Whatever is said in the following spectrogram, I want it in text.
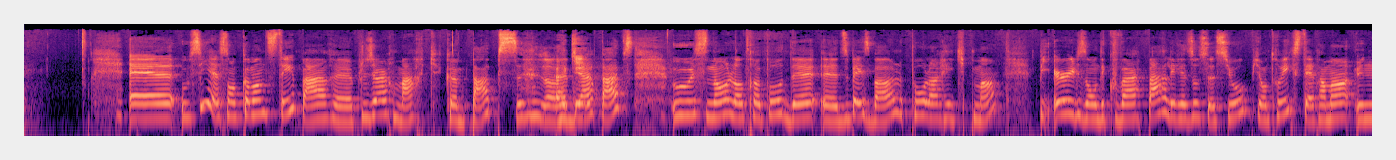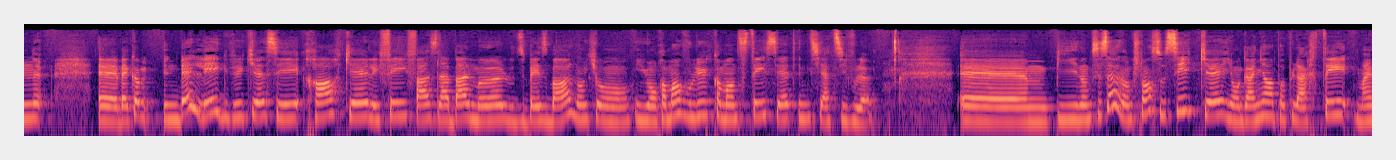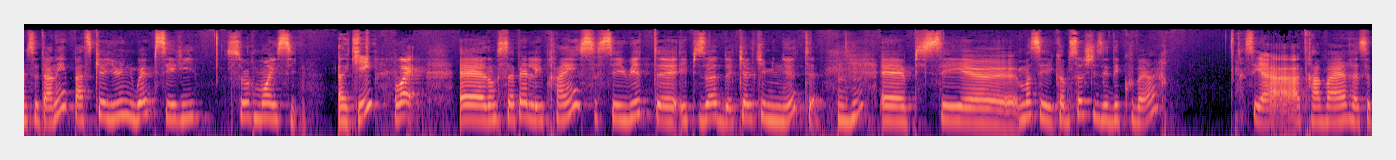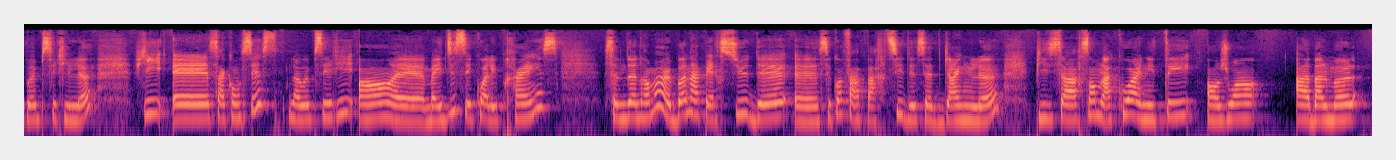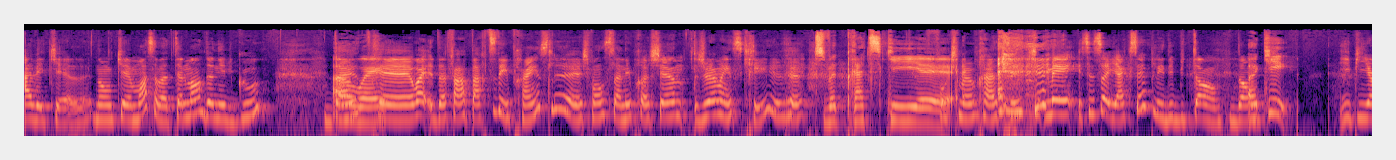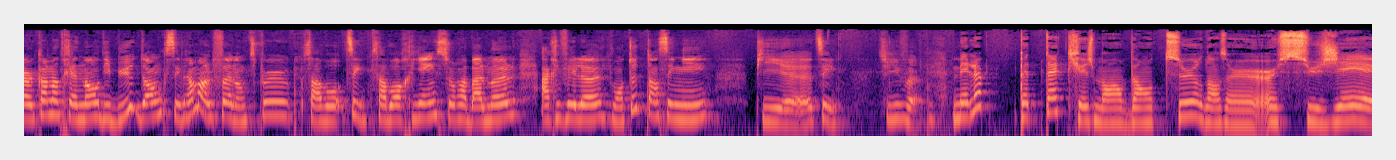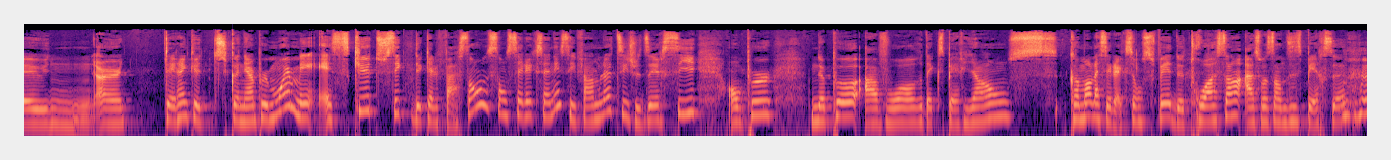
Euh, aussi, elles sont commanditées par euh, plusieurs marques comme Paps, genre la Ok. bière Paps, ou sinon l'entrepôt de euh, du baseball pour leur équipement. Puis eux, ils ont découvert par les réseaux sociaux, puis ont trouvé que c'était vraiment une euh, ben, comme une belle ligue vu que c'est rare que les filles fassent de la balle molle ou du baseball. Donc ils ont ils ont vraiment voulu commanditer cette initiative là. Euh, puis donc c'est ça. Donc je pense aussi qu'ils ont gagné en popularité même cette année parce qu'il y a eu une web série sur moi ici. OK. Ouais. Euh, donc ça s'appelle Les Princes. C'est huit euh, épisodes de quelques minutes. Mhm. Euh, puis c'est moi c'est comme ça que je les ai découverts. C'est à, à travers euh, cette web série là. Puis euh, ça consiste la web série en euh, ben il dit c'est quoi les princes. Ça me donne vraiment un bon aperçu de euh, c'est quoi faire partie de cette gang là. Puis ça ressemble à quoi un été en jouant à la balle molle avec elle. Donc moi ça m'a tellement donné le goût Ah ouais. euh, ouais de faire partie des princes là. Je pense l'année prochaine je vais m'inscrire. Tu vas te pratiquer. Faut euh, que je me pratique. Mais c'est ça, ils acceptent les débutants. Donc, OK. Et puis il y a un camp d'entraînement au début, donc c'est vraiment le fun. Donc tu peux savoir, tu savoir rien sur un bal molle, arriver là, ils vont tout t'enseigner, puis euh, tu sais, tu y vas. Mais là, peut-être que je m'aventure dans un, sujet, euh, un terrain que tu connais un peu moins, mais est-ce que tu sais de quelle façon sont sélectionnées ces femmes-là? Tu sais, je veux dire, si on peut ne pas avoir d'expérience, comment la sélection se fait de 300 à 70 personnes?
